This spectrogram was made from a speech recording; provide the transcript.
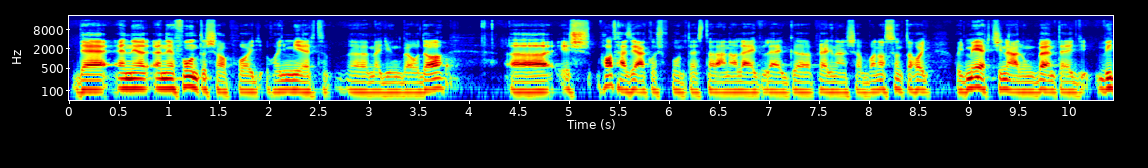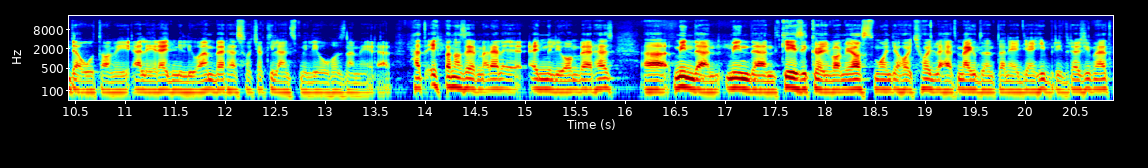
de ennél, ennél fontosabb, hogy, hogy miért megyünk be oda. És Hatházi Ákos mondta ezt talán a leg, legpregnánsabban. Azt mondta, hogy, hogy miért csinálunk bent egy videót, ami elér egy millió emberhez, hogyha 9 millióhoz nem ér el. Hát éppen azért, mert elér egy millió emberhez minden, minden kézikönyv, ami azt mondja, hogy hogy lehet megdönteni egy ilyen hibrid rezsimet,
